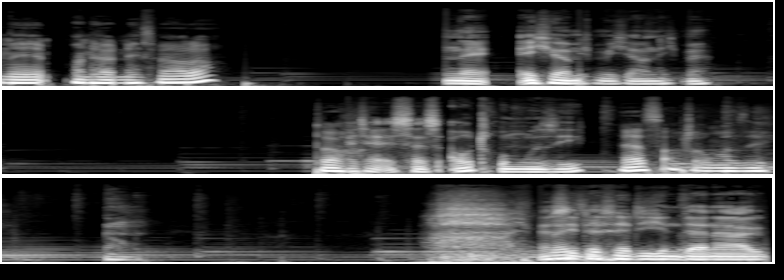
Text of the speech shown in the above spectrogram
Nee, man hört nichts mehr, oder? Nee, ich höre mich, mich auch nicht mehr. Doch, Alter, ist das Outro-Musik? das ist Automusik. Ja. Ich Das, das hätte ich in deiner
